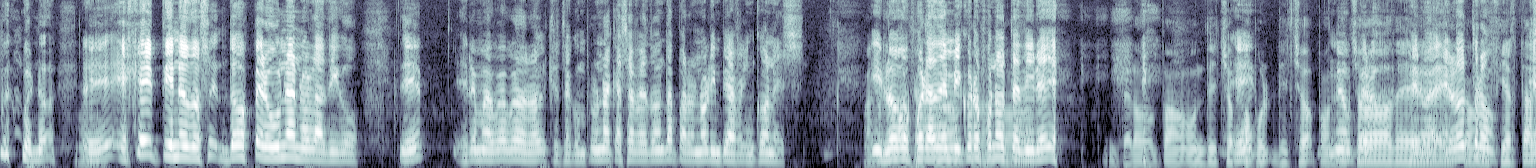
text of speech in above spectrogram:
bueno, eh, es que tiene dos, dos, pero una no la digo. ¿eh? Eres más guapo que se compró una casa redonda para no limpiar rincones. Bueno, y luego fuera del eso- micrófono pero te diré... pero un dicho, ¿Eh? dicho, No, dicho pero- de pero el otro- con cierta el-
